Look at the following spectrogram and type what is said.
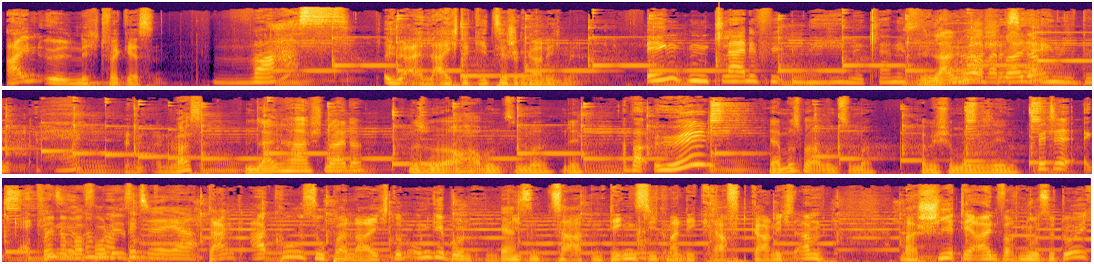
Einölen nicht vergessen. Was? Ja, leichter geht's ja schon gar nicht mehr. Irgendeine kleine Figur. Nee, eine kleine Figur. Langhaarschneider? aber das ist ja Hä? Ein, ein was? Ein Langhaarschneider? Müssen wir auch ab und zu mal. Nee. Aber ölen? Ja, muss man ab und zu mal. Habe ich schon mal gesehen. Bitte, äh, kannst Soll du ich nochmal noch mal vorlesen? bitte, ja. Dank Akku super leicht und ungebunden. Ja. Diesem zarten Ding sieht man die Kraft gar nicht an. Marschiert er einfach nur so durch,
